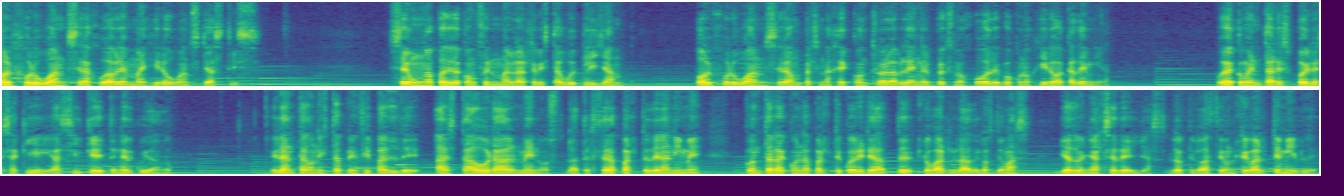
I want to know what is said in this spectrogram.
All for One será jugable en My Hero One's Justice. Según ha podido confirmar la revista Weekly Jump, All for One será un personaje controlable en el próximo juego de Boku no Hero Academia. Voy a comentar spoilers aquí, así que tened cuidado. El antagonista principal de, hasta ahora al menos, la tercera parte del anime, contará con la particularidad de robar la de los demás y adueñarse de ellas, lo que lo hace un rival temible.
